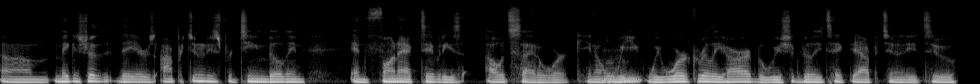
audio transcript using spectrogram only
um, making sure that there's opportunities for team building and fun activities outside of work. You know, Mhm. we we work really hard, but we should really take the opportunity to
